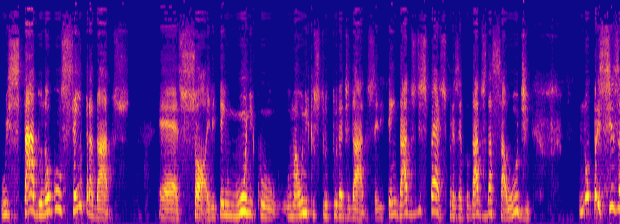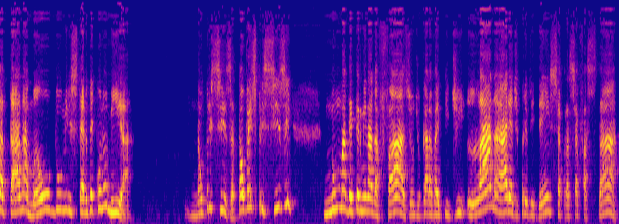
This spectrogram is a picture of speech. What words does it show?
o Estado não concentra dados é, só, ele tem um único, uma única estrutura de dados. Ele tem dados dispersos, por exemplo, dados da saúde não precisa estar na mão do Ministério da Economia. Não precisa. Talvez precise numa determinada fase, onde o cara vai pedir lá na área de previdência para se afastar,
